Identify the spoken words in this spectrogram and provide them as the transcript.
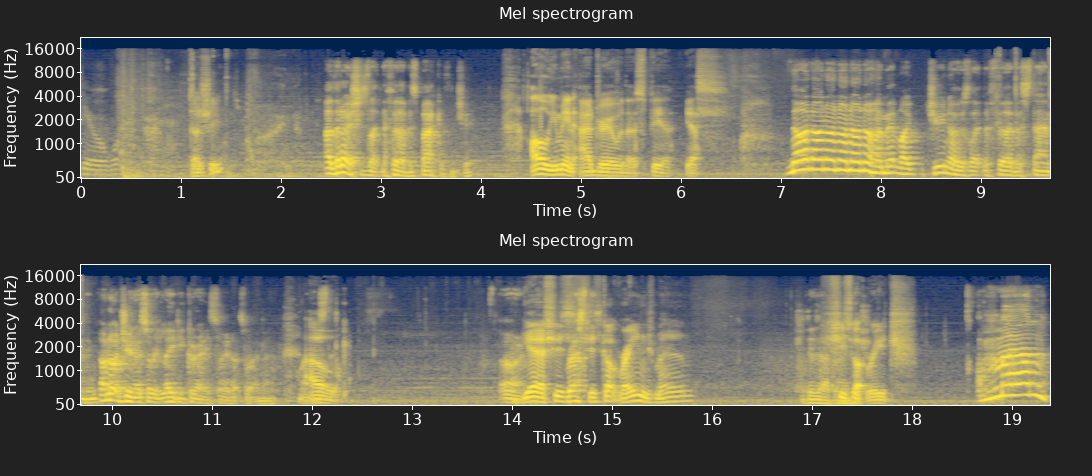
fear a woman's wrath. Does she? I don't know. She's like the furthest back, isn't she? Oh, you mean Adria with her spear? Yes. No, no, no, no, no, no. I meant like Juno's like the furthest standing. Oh, not Juno. Sorry, Lady Gray. Sorry, that's what I meant. My Oh. mistake. All right. Yeah, she's Rest- she's got range, man. She does have She's range. got reach. Oh, man.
